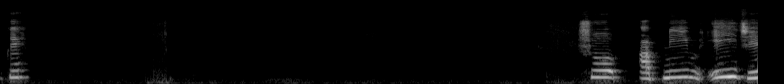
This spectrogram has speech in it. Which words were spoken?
ওকে সো আপনি এই যে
